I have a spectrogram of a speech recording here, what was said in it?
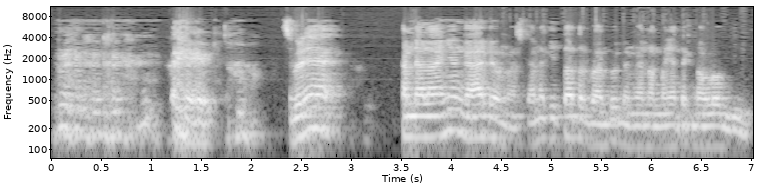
Sebenarnya kendalanya nggak ada mas, karena kita terbantu dengan namanya teknologi.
